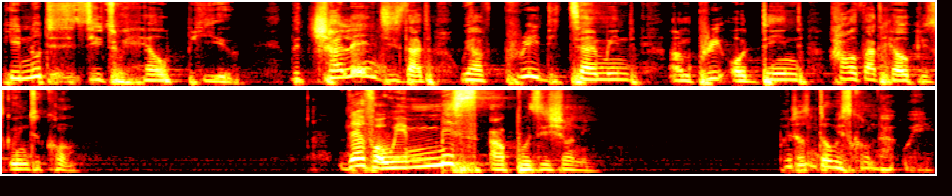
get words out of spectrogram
he notices you to help you. The challenge is that we have predetermined and preordained how that help is going to come. Therefore, we miss our positioning. But it doesn't always come that way.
